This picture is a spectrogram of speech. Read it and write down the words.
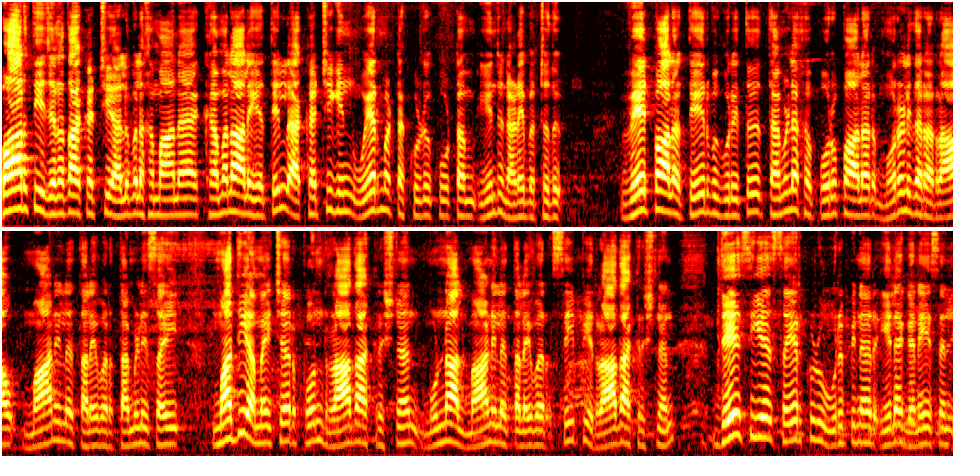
பாரதிய ஜனதா கட்சி அலுவலகமான கமலாலயத்தில் அக்கட்சியின் உயர்மட்ட குழு கூட்டம் இன்று நடைபெற்றது. வேட்பாளர் தேர்வு குறித்து தமிழக பொறுப்பாளர் முரளிதர ராவ் மாநில தலைவர் தமிழிசை மத்திய அமைச்சர் பொன் ராதாகிருஷ்ணன் முன்னாள் மாநில தலைவர் சி பி ராதாகிருஷ்ணன் தேசிய செயற்குழு உறுப்பினர் இல கணேசன்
